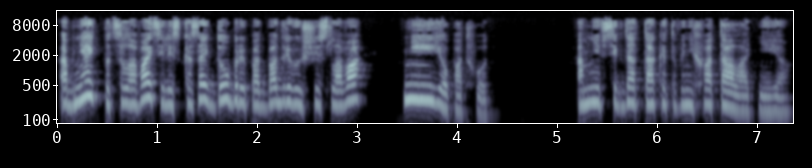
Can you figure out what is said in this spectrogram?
Обнять, поцеловать или сказать добрые подбадривающие слова – не ее подход. А мне всегда так этого не хватало от нее.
